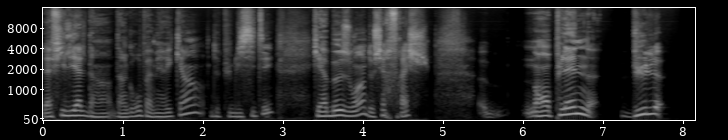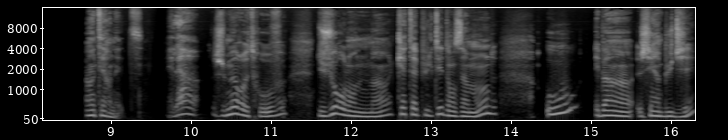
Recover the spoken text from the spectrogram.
la filiale d'un groupe américain de publicité qui a besoin de chair fraîche euh, en pleine bulle Internet. Et là, je me retrouve du jour au lendemain catapulté dans un monde où eh ben, j'ai un budget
